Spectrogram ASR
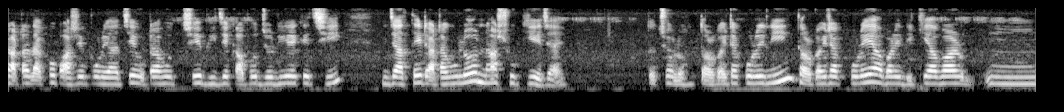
ডাটা দেখো পাশে পড়ে আছে ওটা হচ্ছে ভিজে কাপড় জড়িয়ে রেখেছি যাতে ডাটাগুলো না শুকিয়ে যায়। তো চলো তরকারিটা করে নিই। তরকারিটা করে আবার এদিকে আবার উম,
